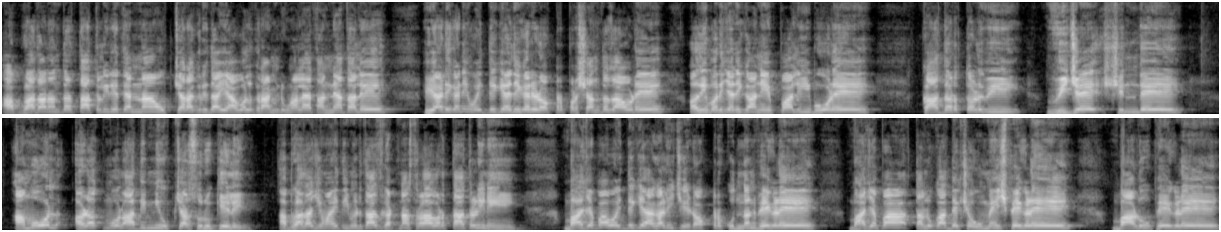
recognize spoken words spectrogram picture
अपघातानंतर तातडीने त्यांना उपचाराकरिता यावल ग्रामीण रुग्णालयात आणण्यात आले. या ठिकाणी वैद्यकीय अधिकारी डॉक्टर प्रशांत जावडे अधिपरिचारिका नेपाली भोळे कादर तळवी विजय शिंदे अमोल अडकमोल आदींनी उपचार सुरू केले. अपघाताची माहिती मिळताच घटनास्थळावर तातडीने भाजपा वैद्यकीय आघाडीचे डॉक्टर कुंदन फेगळे भाजपा तालुकाध्यक्ष उमेश फेगळे बाळू फेगळे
